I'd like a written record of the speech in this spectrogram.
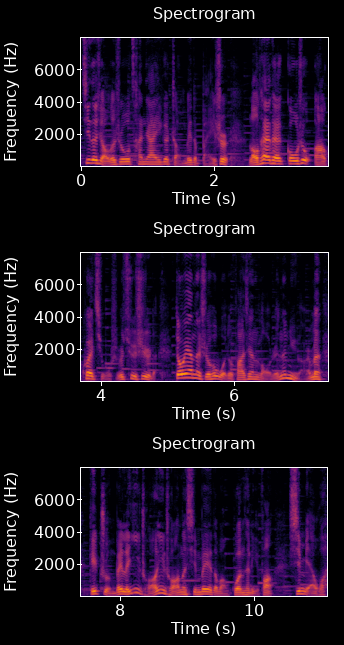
记得小的时候参加一个长辈的白事，老太太高寿啊，快九十去世的。吊唁的时候，我就发现老人的女儿们给准备了一床一床的新被子往棺材里放，新棉花、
